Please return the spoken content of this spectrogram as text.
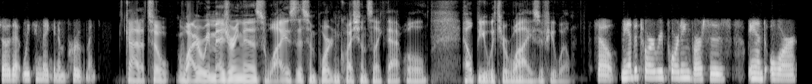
so that we can make an improvement. Got it. So, why are we measuring this? Why is this important? Questions like that will help you with your whys, if you will. So, mandatory reporting versus and or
